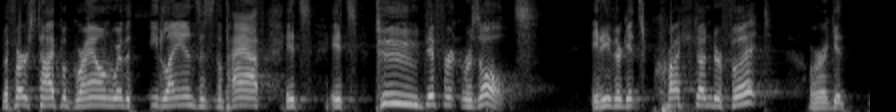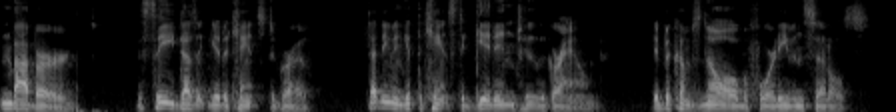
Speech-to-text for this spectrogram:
The first type of ground where the seed lands is the path. It's, it's two different results. It either gets crushed underfoot or it gets eaten by birds. The seed doesn't get a chance to grow. Doesn't even get the chance to get into the ground. It becomes null before it even settles.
